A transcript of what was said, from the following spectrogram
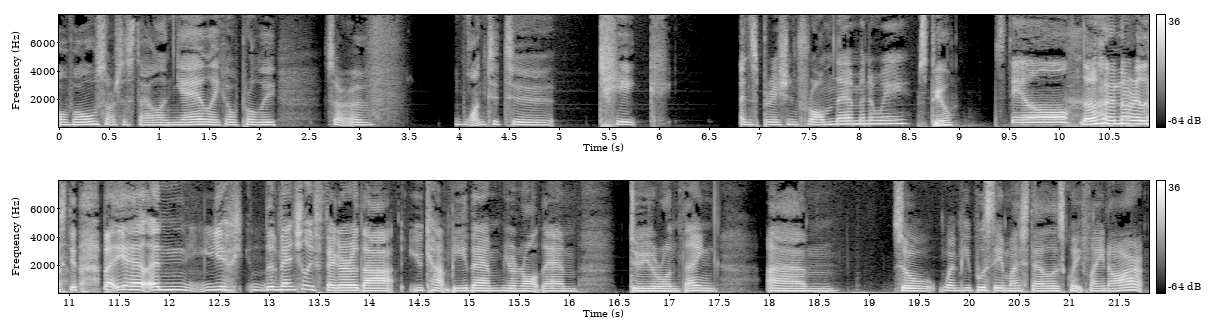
of all sorts of style, and yeah, like I'll probably sort of wanted to take inspiration from them in a way. Steel? Still, no, not really still, but yeah, and you eventually figure that you can't be them, you're not them, do your own thing. Um, so when people say my style is quite fine art,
